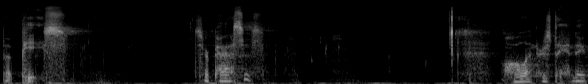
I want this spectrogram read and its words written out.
But peace surpasses all understanding.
